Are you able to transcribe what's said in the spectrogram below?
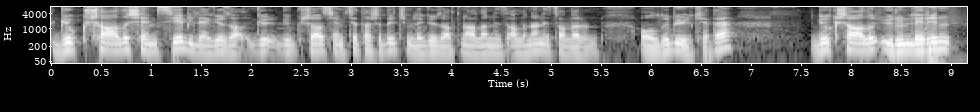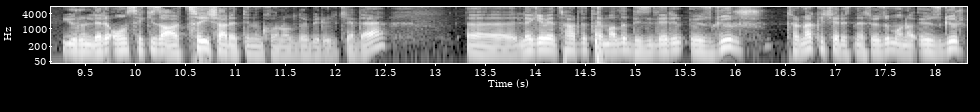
Gökkuşağlı şemsiye bile göz gö, gökkuşağlı şemsiye taşıdığı için bile gözaltına alınan, alınan insanların olduğu bir ülkede gökkuşağlı ürünlerin ürünleri 18 artı işaretinin konulduğu bir ülkede e, LGBT artı temalı dizilerin özgür tırnak içerisinde sözüm ona özgür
